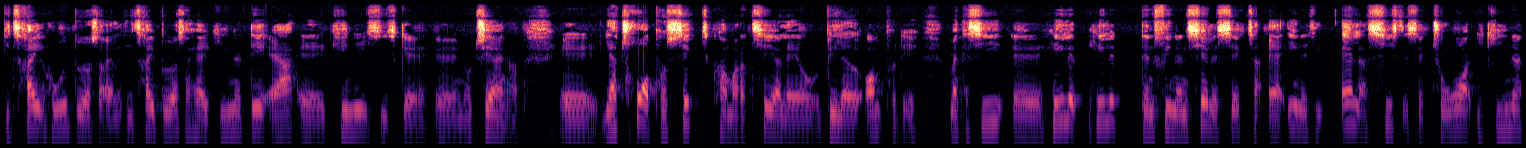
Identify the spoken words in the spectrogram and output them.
de tre hovedbørser, eller de tre børser her i Kina, det er øh, kinesiske øh, noteringer. Øh, jeg tror på sigt kommer der til at lave, blive lavet om på det. Man kan sige, øh, hele, hele den finansielle sektor er en af de aller sidste sektorer i Kina,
